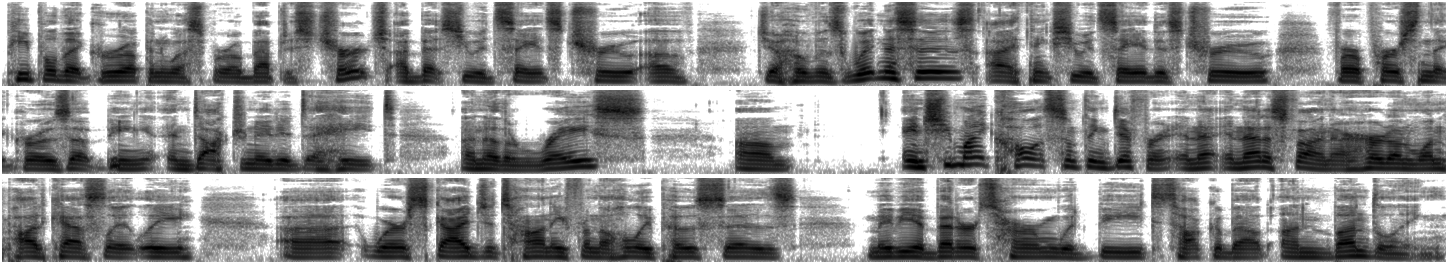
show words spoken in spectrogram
people that grew up in Westboro Baptist Church. I bet she would say it's true of Jehovah's Witnesses. I think she would say it is true for a person that grows up being indoctrinated to hate another race. Um, and she might call it something different, and that, and that is fine. I heard on one podcast lately uh, where Skye Jethani from the Holy Post says maybe a better term would be to talk about unbundling.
